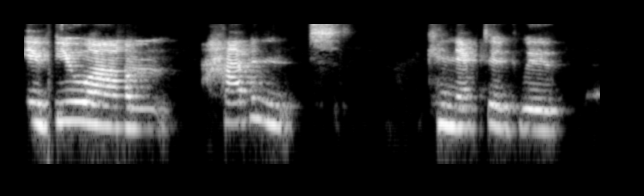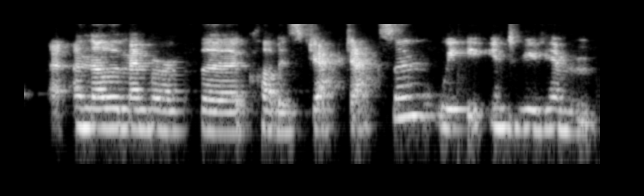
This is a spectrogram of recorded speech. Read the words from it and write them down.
if you um, haven't connected with another member of the club is Jack Jackson. We interviewed him,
